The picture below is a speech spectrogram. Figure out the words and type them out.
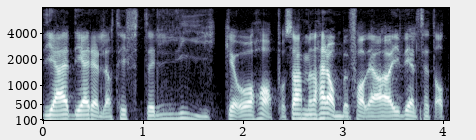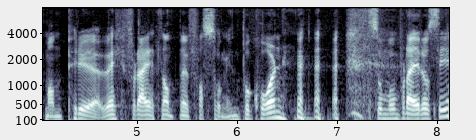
de er, de er relativt like å ha på seg. Men her anbefaler jeg ideelt sett at man prøver, for det er et eller annet med fasongen på kålen. som man pleier å si.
